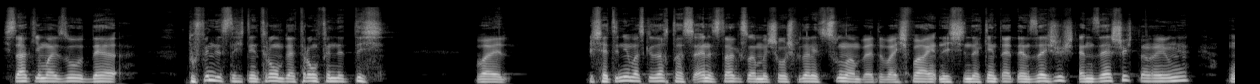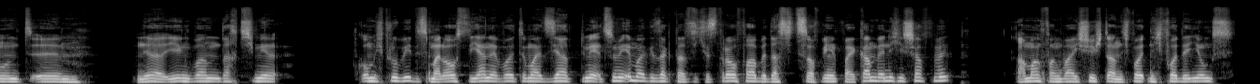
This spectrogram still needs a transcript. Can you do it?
Ich sag immer so, der, du findest nicht den Traum, der Traum findet dich. Weil ich hätte niemals gedacht, dass ich eines Tages mal mit Schauspieler jetzt zunahmen werde, weil ich war eigentlich in der Kindheit ein sehr, schüch ein sehr schüchterner Junge. Und ähm, ja, irgendwann dachte ich mir, komm, ich probiere das mal aus. Die Janne wollte mal, sie hat mir, zu mir immer gesagt, dass ich es drauf habe, dass ich es auf jeden Fall kann, wenn ich es schaffen will. Am Anfang war ich schüchtern, ich wollte nicht vor den Jungs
